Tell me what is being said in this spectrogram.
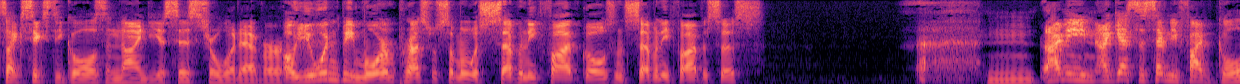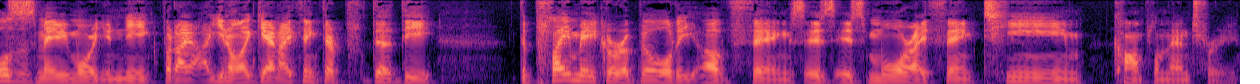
It's like 60 goals and 90 assists or whatever. Oh, you wouldn't be more impressed with someone with 75 goals and 75 assists? I mean, I guess the 75 goals is maybe more unique, but I, you know, again, I think they're the the the playmaker ability of things is is more, I think, team complementary.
